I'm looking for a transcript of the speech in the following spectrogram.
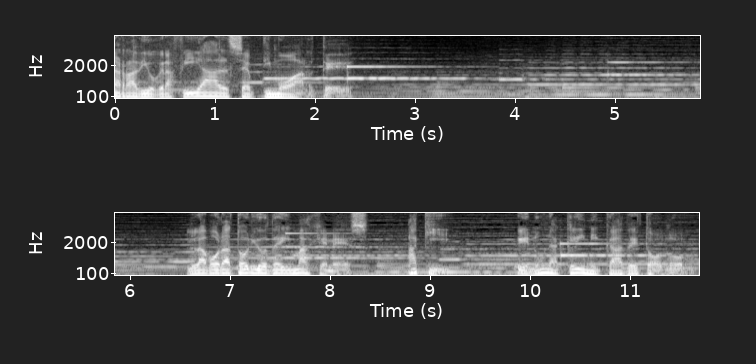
Una radiografía al séptimo arte. Laboratorio de imágenes. Aquí, en una clínica de todo.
